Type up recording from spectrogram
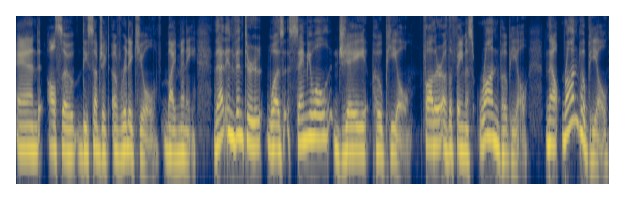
and also the subject of ridicule by many. That inventor was Samuel J. Popeil, father of the famous Ron Popeil. Now, Ron Popeil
